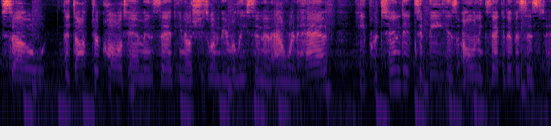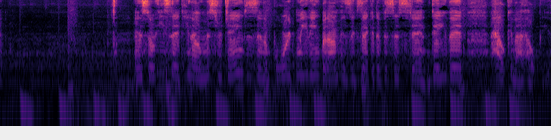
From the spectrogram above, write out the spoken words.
So the doctor called him and said, you know, she's going to be released in an hour and a half. He pretended to be his own executive assistant. And so he said, you know, Mr. James is in a board meeting, but I'm his executive assistant. David, how can I help you?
